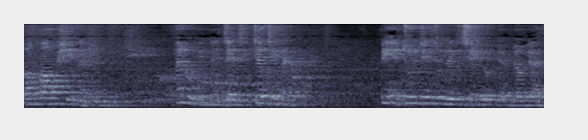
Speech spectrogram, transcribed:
ကောင်းကောင်းဖြည့်နိုင်တယ် အဲ့လိုလေးနဲ့ကြက်ကြည့်ကြက်ကြည့်လိုက်ပြီးအကျိုးကျေးဇူးလေးတစ်ချိန်လို့ပြန်ပြောပြတယ်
